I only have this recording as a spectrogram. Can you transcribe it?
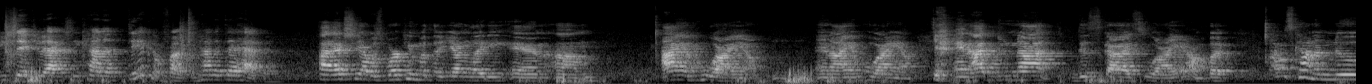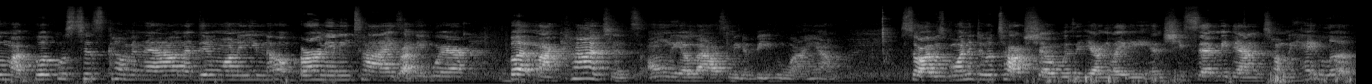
you said you actually kind of did confront them. How did that happen? I actually, I was working with a young lady and um, I am who I am. And I am who I am. and I do not disguise who I am. But I was kind of new. My book was just coming out. And I didn't want to, you know, burn any ties Right. anywhere. But my conscience only allows me to be who I am. So I was going to do a talk show with a young lady, and she sat me down and told me, hey, look,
